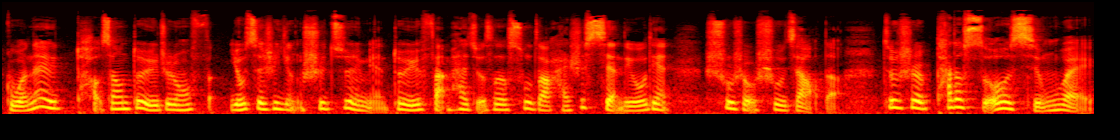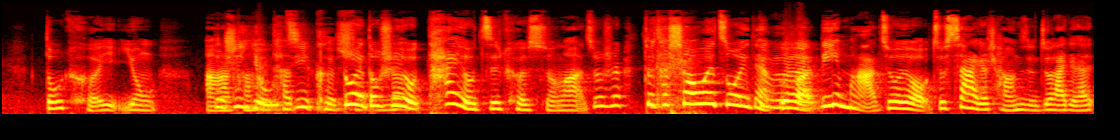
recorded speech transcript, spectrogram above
国内好像对于这种反，尤其是影视剧里面对于反派角色的塑造，还是显得有点束手束脚的，就是他的所有行为都可以用。啊，都是有迹可循对，都是有太有迹可循了。就是对他稍微做一点恶，立马就有就下一个场景就来给他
